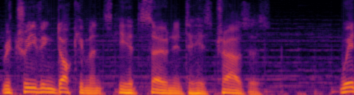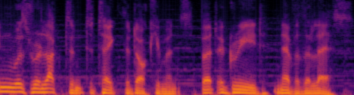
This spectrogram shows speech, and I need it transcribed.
retrieving documents he had sewn into his trousers. Wynne was reluctant to take the documents, but agreed nevertheless.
